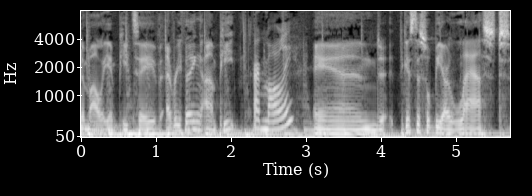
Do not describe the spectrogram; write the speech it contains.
to Molly and Pete Save Everything. I'm Pete, I'm Molly. and I guess this will be our last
